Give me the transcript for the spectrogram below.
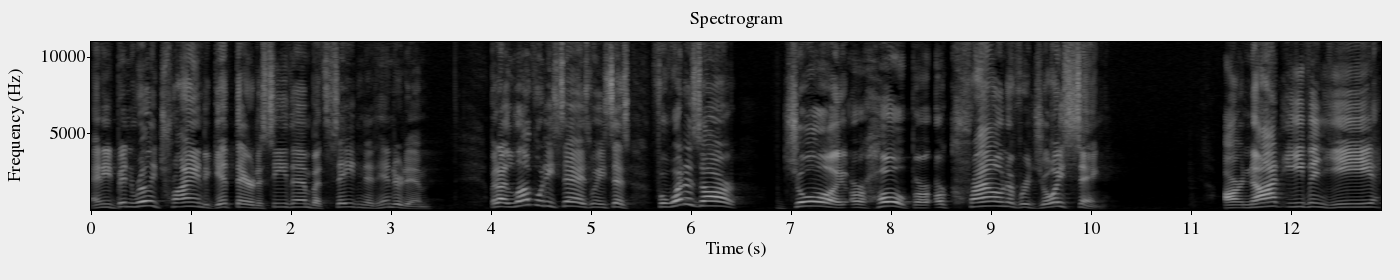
And he'd been really trying to get there to see them, but Satan had hindered him. But I love what he says when he says, For what is our joy or hope or, or crown of rejoicing? Are not even ye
